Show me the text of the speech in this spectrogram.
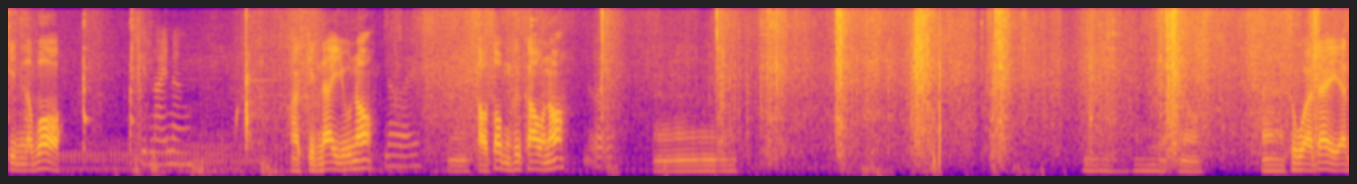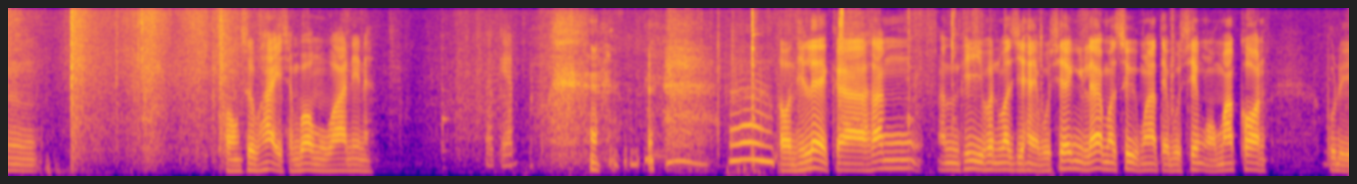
กินแล้วบ่กินน้อยหนึงหากินได้อยู่เนาะเลยอืมข้าวต้มคือเก่าเนาะเลยอืมอืมนี่เนาะอ่าคือว่าได้อัน ของเสื้อผ้าฉันบอกเมื่อวานนี่นะ ตะเก็ตตอนที่แรกก็ทั้งอันพี่เพิ่นว่าสิให้บ่เชียงนี่แหล้วมาซื้อมาแต่บ่เชียงออกมาก่อน พอดี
